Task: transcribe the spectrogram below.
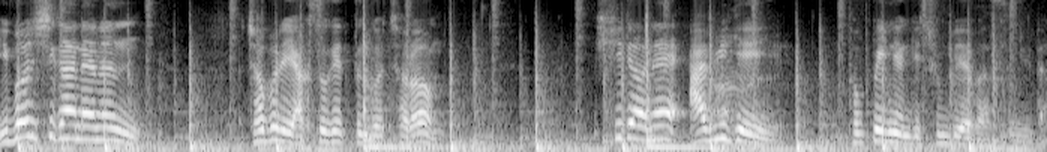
이번 시간에는 저번에 약속했던 것처럼 실현의 아비게일 독백 연기 준비해봤습니다.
